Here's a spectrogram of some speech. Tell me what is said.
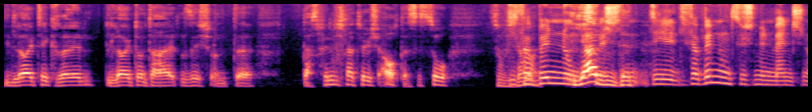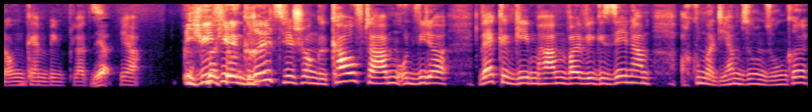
die Leute grillen, die Leute unterhalten sich. Und äh, das finde ich natürlich auch. Das ist so. So Die Verbindung, ja, zwischen, die, die Verbindung zwischen den Menschen auf dem Campingplatz. Ja. ja. Ich wie viele Grills wir schon gekauft haben und wieder weggegeben haben, weil wir gesehen haben, ach guck mal, die haben so und so einen Grill.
